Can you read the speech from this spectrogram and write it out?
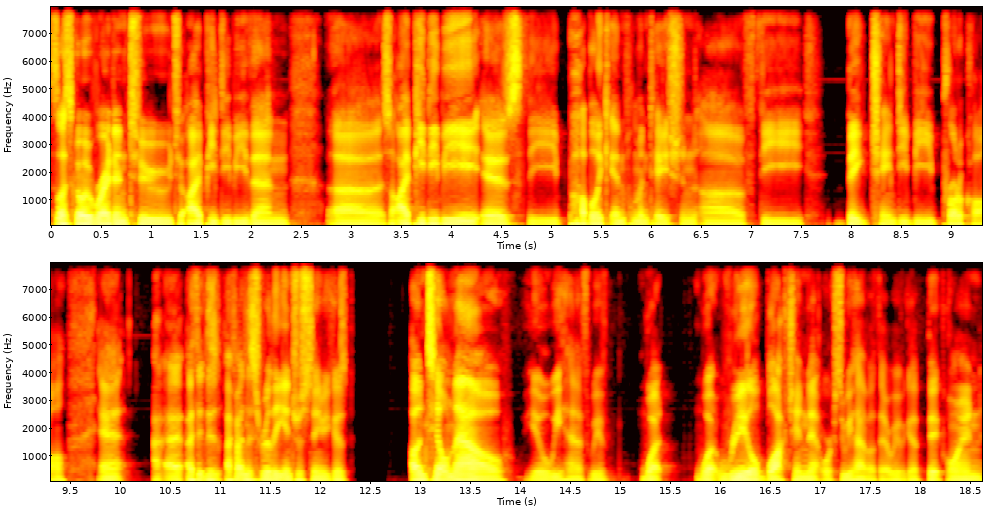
So let's go right into to IPDB then. Uh, so IPDB is the public implementation of the BigchainDB protocol, and I, I think this, I find this really interesting because until now, you know, we have we have what what real blockchain networks do we have out there? We've got Bitcoin,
